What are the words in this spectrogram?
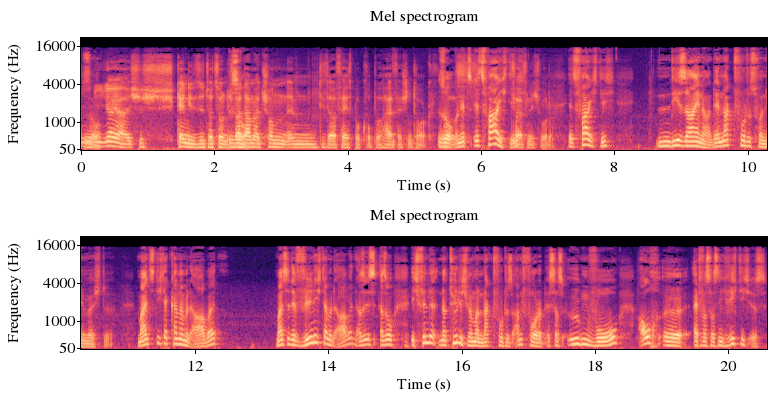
So. Ja, ja, ich, ich kenne die Situation. Ich so. war damals schon in dieser Facebook-Gruppe High Fashion Talk. So, und jetzt, jetzt frage ich dich. Veröffentlicht wurde. Jetzt frage ich dich, ein Designer, der Nacktfotos von dir möchte, meinst du nicht, der kann damit arbeiten? Meinst du, der will nicht damit arbeiten? Also, ist, also ich finde natürlich, wenn man Nacktfotos anfordert, ist das irgendwo auch äh, etwas, was nicht richtig ist.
